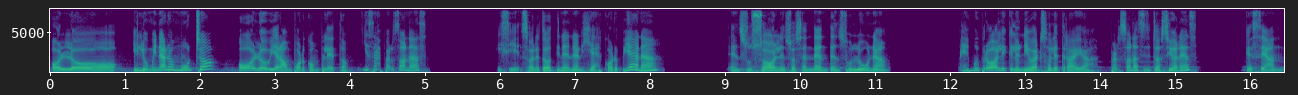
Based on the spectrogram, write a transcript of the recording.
O lo iluminaron mucho o lo vieron por completo. Y esas personas, y si sobre todo tienen energía escorpiana, en su sol, en su ascendente, en su luna, es muy probable que el universo le traiga personas y situaciones que sean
